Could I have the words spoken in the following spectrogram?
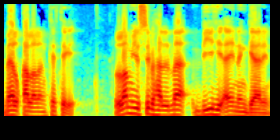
meel qalalan ka tegay. Lam yusibha almaa biyihii aynan gaarin.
